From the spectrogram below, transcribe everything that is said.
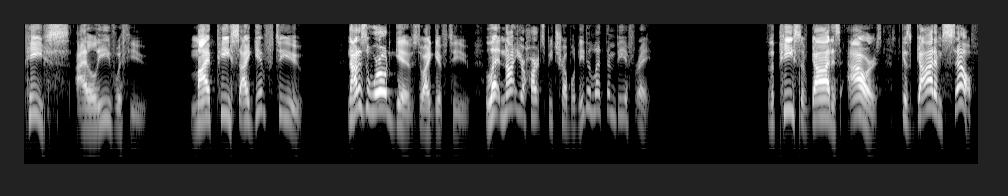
Peace I leave with you, my peace I give to you. Not as the world gives, do I give to you. Let not your hearts be troubled, neither let them be afraid. The peace of God is ours because God Himself,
